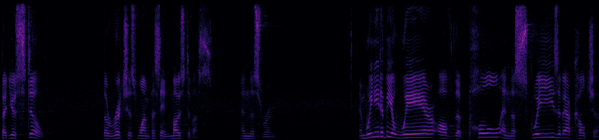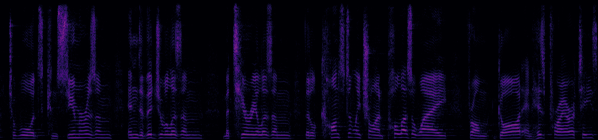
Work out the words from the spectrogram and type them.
But you're still the richest 1%, most of us in this room. And we need to be aware of the pull and the squeeze of our culture towards consumerism, individualism, materialism that'll constantly try and pull us away from God and His priorities,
